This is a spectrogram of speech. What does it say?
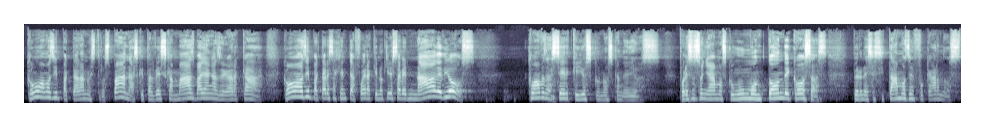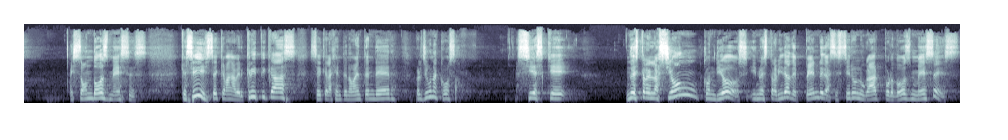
cómo vamos a impactar a nuestros panas que tal vez jamás vayan a llegar acá. ¿Cómo vamos a impactar a esa gente afuera que no quiere saber nada de Dios? ¿Cómo vamos a hacer que ellos conozcan de Dios? Por eso soñamos con un montón de cosas, pero necesitamos enfocarnos. Y son dos meses que sí, sé que van a haber críticas, sé que la gente no va a entender, pero les digo una cosa, si es que nuestra relación con Dios y nuestra vida depende de asistir a un lugar por dos meses,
